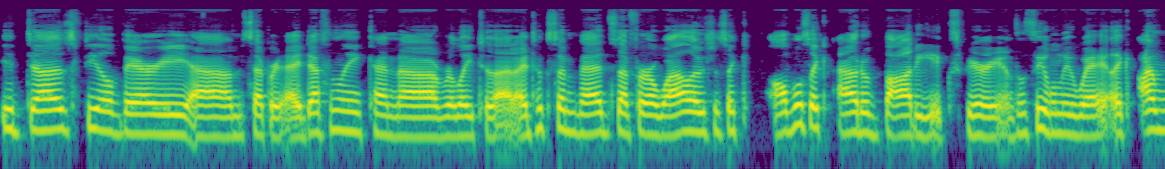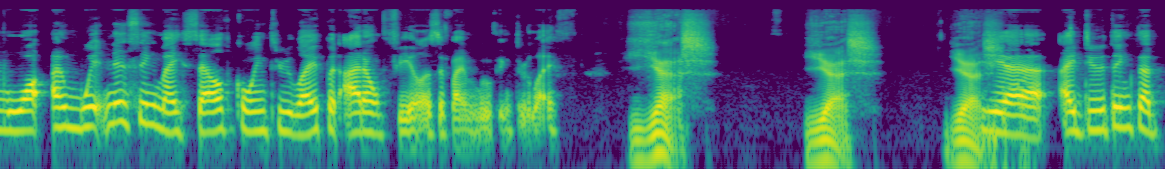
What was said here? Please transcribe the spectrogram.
it does feel very um, separate. I definitely can uh, relate to that. I took some meds that for a while I was just like almost like out of body experience. That's the only way. Like I'm wa- I'm witnessing myself going through life, but I don't feel as if I'm moving through life. Yes. Yes. Yes. Yeah, I do think that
